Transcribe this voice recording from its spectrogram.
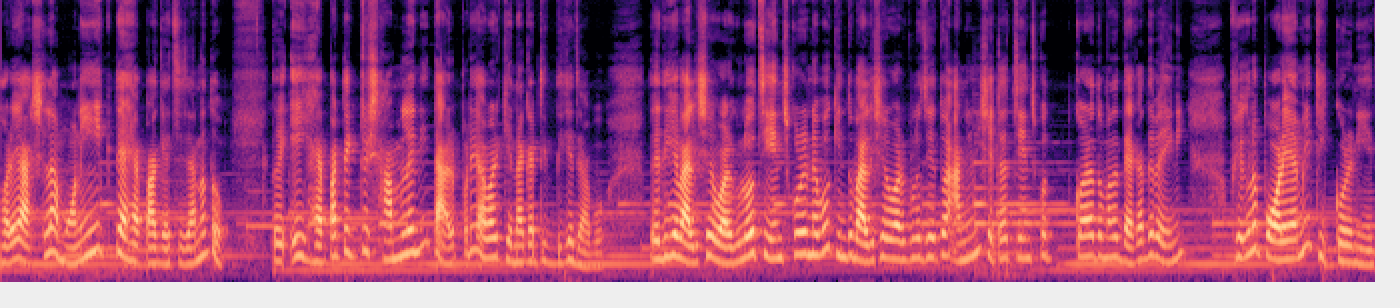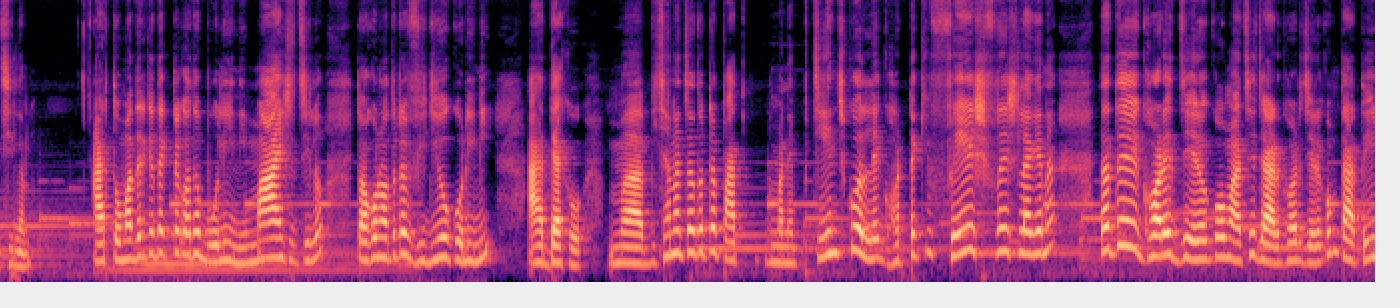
ঘরে আসলাম, অনেকটা হ্যাপা গেছে, জানো তো? তো এই হ্যাপাটা একটু সামলে নিই, তারপরে আবার কেনাকাটির দিকে যাব। তো এদিকে বালিশের ওয়ারগুলোও চেঞ্জ করে নেব, কিন্তু বালিশের ওয়ারগুলো যেহেতু আনিনি, সেটা চেঞ্জ করা তোমাদের দেখাতে পারিনি, সেগুলো পরে আমি ঠিক করে নিয়েছিলাম। আর তোমাদেরকে তো একটা কথা বলিনি, মা এসেছিল, তখন অতটা ভিডিও করিনি। আর দেখো বিছানার চাদরটা পাত মানে চেঞ্জ করলে ঘরটা কি ফ্রেশ ফ্রেশ লাগে না? তাতে ঘরে যেরকম আছে, যার ঘর যেরকম, তাতেই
